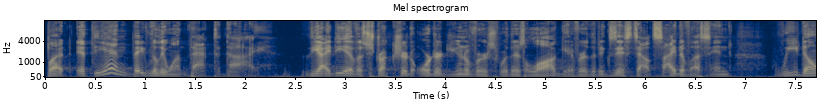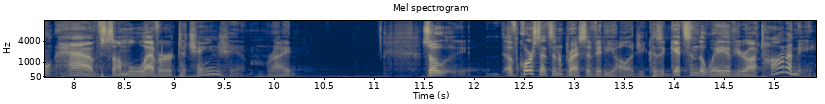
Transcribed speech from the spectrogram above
but at the end, they really want that to die. The idea of a structured, ordered universe where there's a lawgiver that exists outside of us and we don't have some lever to change him, right? So, of course, that's an oppressive ideology because it gets in the way of your autonomy.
